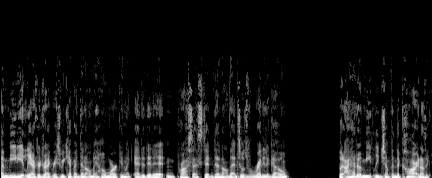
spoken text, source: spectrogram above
immediately after Drag Race recap. I'd done all my homework and like edited it and processed it and done all that until it was ready to go. But I had to immediately jump in the car and I was like,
